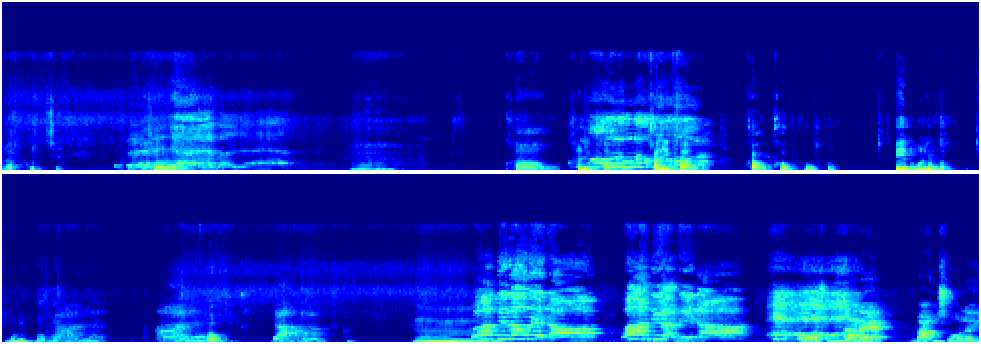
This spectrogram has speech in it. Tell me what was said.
রাগ করছে। খাও খালি খাও খালি খাও। খাও খাও খাও খাও। পেট ভরে খাও। ওরে বাবা। খাও। হুম। মাংস হলেই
